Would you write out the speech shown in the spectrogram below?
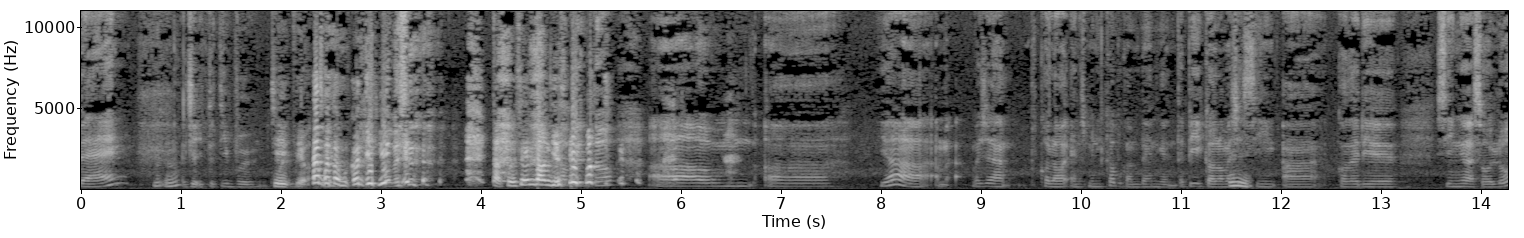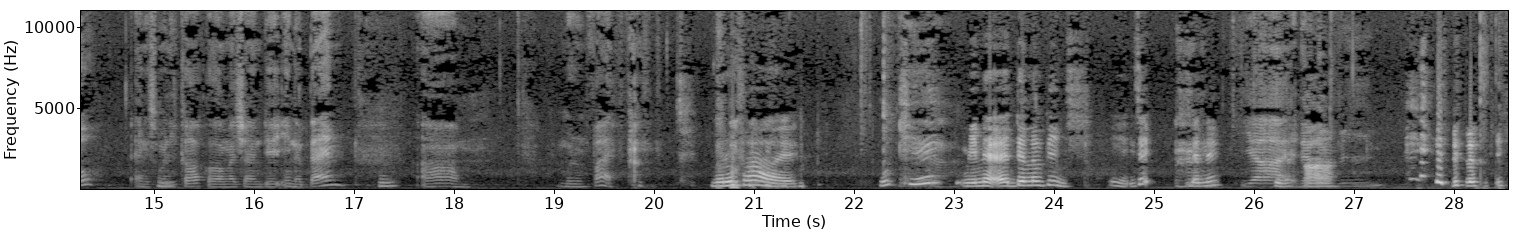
band. Sekejap, itu tiba. Cik, tak apa, tak continue. Tu? tak apa, sembang je. Apa tu? Um, uh, ya, yeah, macam kalau Anis Monica bukan band kan. Tapi kalau macam Hmm. sing, uh, kalau dia singer solo, Anis Monica. Kalau macam dia in a band, Hmm. um, Maroon 5. Maroon 5. Okay. Minat Adam Levine. Eh, is it? Dan eh? ya. Adam Ah. Levine. Adam Levine.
